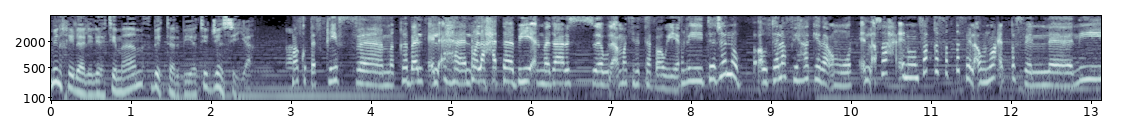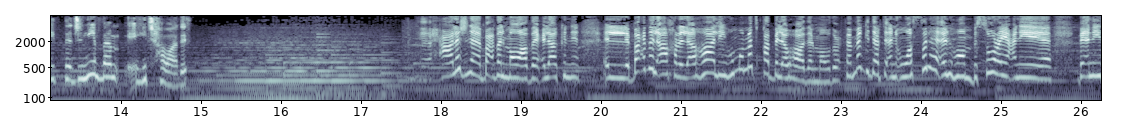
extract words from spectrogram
من خلال الاهتمام بالتربية الجنسية ماكو تثقيف من قبل الأهل ولا حتى بالمدارس والأماكن التربوية. لتجنب أو تلافي هكذا أمور الأصح إنه نثقف الطفل أو نوعي الطفل لتجنيب هيك حوادث. عالجنا بعض المواضيع لكن البعض الآخر الأهالي هم ما تقبلوا هذا الموضوع فما قدرت أن أوصلها لهم بصورة يعني بأن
